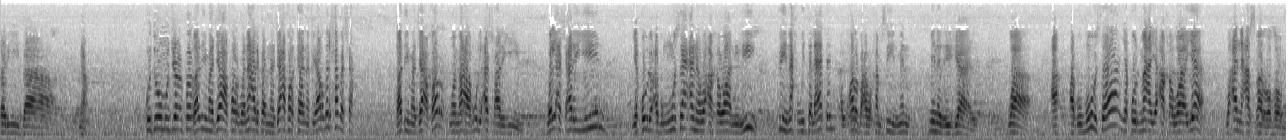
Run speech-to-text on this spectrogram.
قريبا. نعم. قدوم جعفر. قدم جعفر ونعرف أن جعفر كان في أرض الحبشة. قدم جعفر ومعه الأشعريين. والأشعريين يقول أبو موسى أنا وأخوان لي في نحو ثلاث أو أربع وخمسين من من الرجال. وأبو موسى يقول معي أخواي وأنا أصغرهم.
